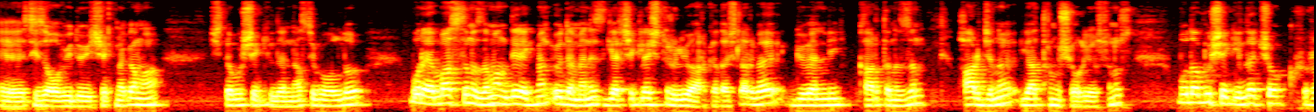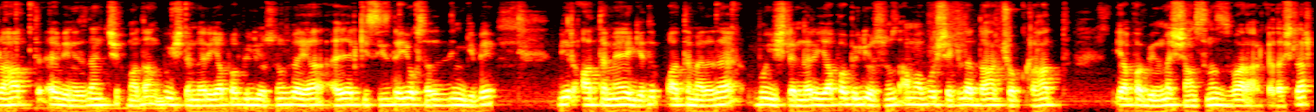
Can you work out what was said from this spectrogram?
e, size o videoyu çekmek ama işte bu şekilde nasip oldu. Buraya bastığınız zaman direktmen ödemeniz gerçekleştiriliyor arkadaşlar ve güvenlik kartınızın harcını yatırmış oluyorsunuz. Bu da bu şekilde çok rahat evinizden çıkmadan bu işlemleri yapabiliyorsunuz veya eğer ki sizde yoksa da dediğim gibi bir ATM'ye gidip ATM'de de bu işlemleri yapabiliyorsunuz ama bu şekilde daha çok rahat yapabilme şansınız var arkadaşlar.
